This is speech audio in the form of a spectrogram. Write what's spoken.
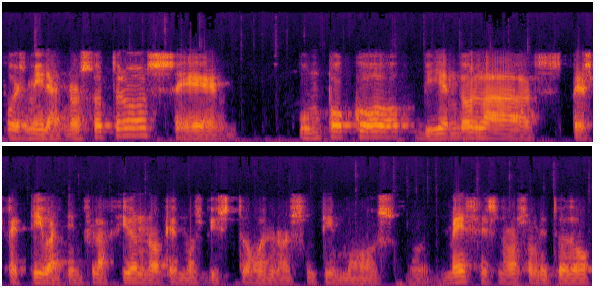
Pues mira, nosotros un poco viendo las perspectivas de inflación ¿no? que hemos visto en los últimos meses, ¿no? sobre todo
